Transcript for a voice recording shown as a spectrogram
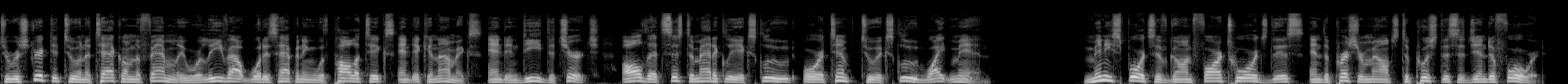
to restrict it to an attack on the family or leave out what is happening with politics and economics and indeed the church, all that systematically exclude or attempt to exclude white men. Many sports have gone far towards this, and the pressure mounts to push this agenda forward.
